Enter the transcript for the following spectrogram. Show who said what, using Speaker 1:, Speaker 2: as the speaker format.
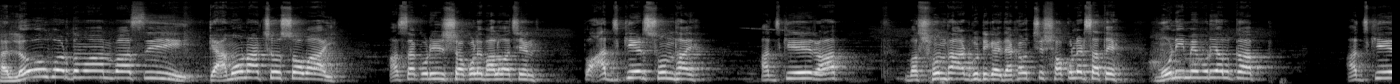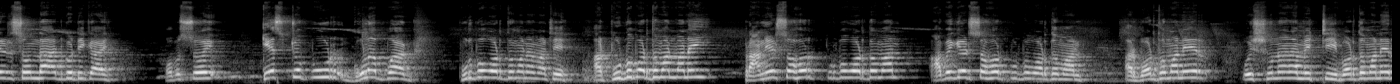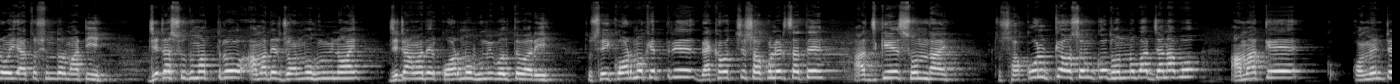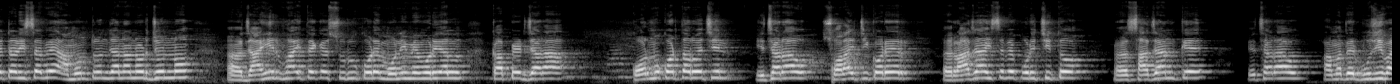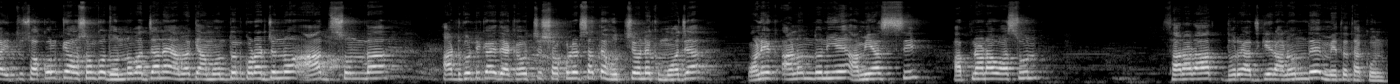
Speaker 1: Hello বর্ধমানবাসী, কেমন আছো সবাই? আশা করি সকলে ভালো আছেন। তো আজকের সন্ধ্যায়, আজকে রাত বা সন্ধ্যা আট ঘটিকায় দেখা হচ্ছে সকলের সাথে মণি মেমোরিয়াল কাপ। আজকের সন্ধ্যা আট ঘটিকায় অবশ্যই কেষ্টপুর গোলাপবাগ পূর্ব বর্ধমানের মাঠে। আর পূর্ব বর্ধমান মানেই প্রাণের শহর, পূর্ব বর্ধমান, আবেগের শহর, পূর্ব বর্ধমান। আর বর্ধমানের ওই সোনারা মিট্টি, বর্ধমানের ওই এত সুন্দর মাটি যেটা শুধুমাত্র আমাদের জন্মভূমি নয়, যেটা আমাদের কর্মভূমি বলতে পারি। তো সেই কর্মক্ষেত্রে দেখা হচ্ছে সকলের সাথে আজকে সন্ধ্যায়। তো সকলকে অসংখ্য ধন্যবাদ জানাব। আমাকে কমেন্টেটর হিসাবে আমন্ত্রণ জানানোর জন্য জাহির ভাই থেকে শুরু করে মণি মেমোরিয়াল কাপের যারা কর্মকর্তা রয়েছেন, এছাড়াও সরাইটিকরের রাজা হিসেবে পরিচিত শাহজাহানকে এছাড়াও আমাদের বুঝি ভাই, তো সকলকে অসংখ্য ধন্যবাদ জানাই আমাকে আমন্ত্রণ করার জন্য। আজ সন্ধ্যা আট ঘটিকায় দেখা হচ্ছে। সকলের সাথে হচ্ছে অনেক মজা, অনেক আনন্দ নিয়ে আমি আসছি। আপনারাও আসুন। সারা রাত ধরে আজকের আনন্দে মেতে থাকুন।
